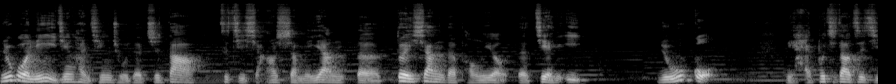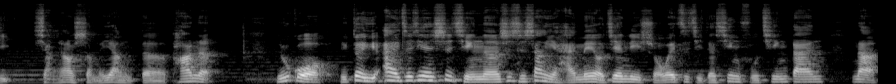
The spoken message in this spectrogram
如果你已经很清楚的知道自己想要什么样的对象的朋友的建议。如果你还不知道自己想要什么样的 partner，如果你对于爱这件事情呢，事实上也还没有建立所谓自己的幸福清单，那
